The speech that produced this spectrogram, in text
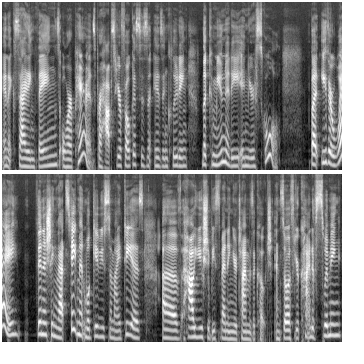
in exciting things, or parents. Perhaps your focus is, is including the community in your school. But either way, finishing that statement will give you some ideas of how you should be spending your time as a coach. And so, if you're kind of swimming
